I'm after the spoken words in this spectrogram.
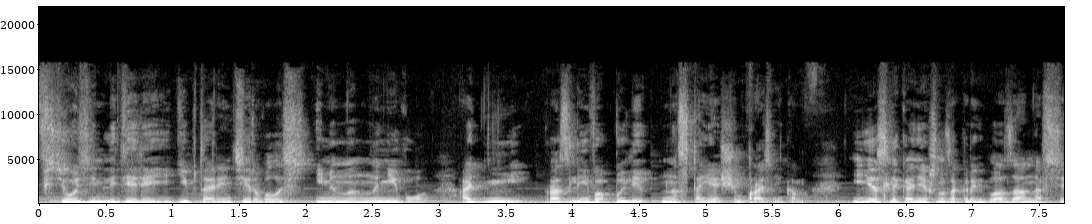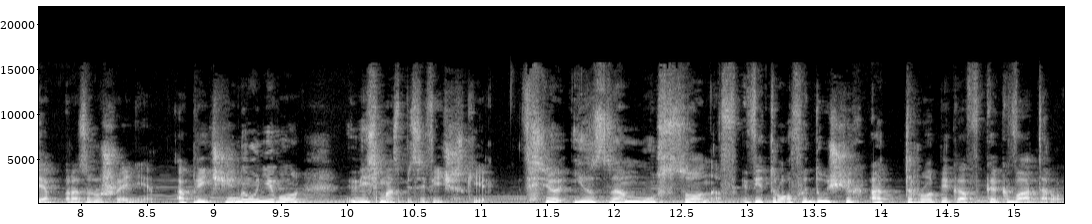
Все земледелие Египта ориентировалось именно на него. Одни разлива были настоящим праздником. И если, конечно, закрыть глаза на все разрушения. А причины у него весьма специфические. Все из-за муссонов, ветров, идущих от тропиков к экватору,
